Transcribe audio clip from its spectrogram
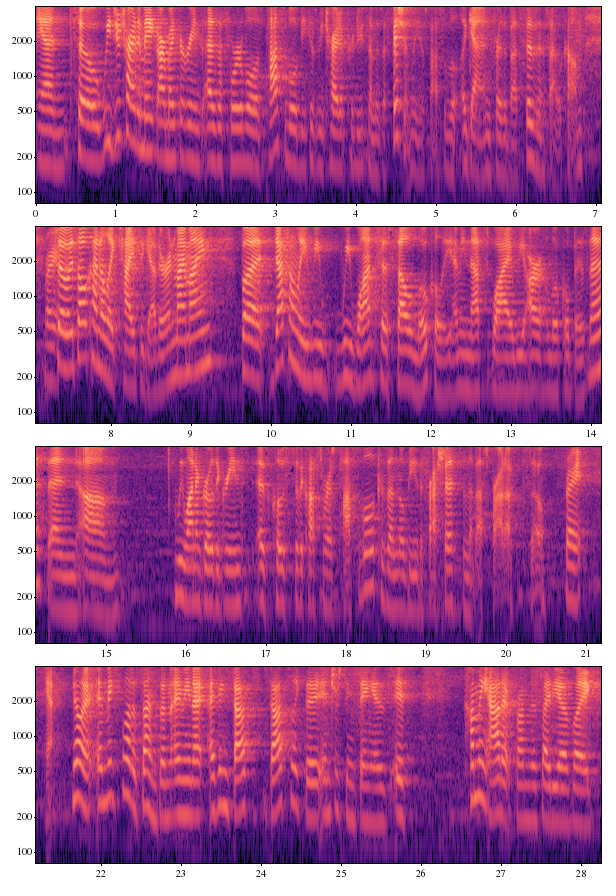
and so we do try to make our microgreens as affordable as possible because we try to produce them as efficiently as possible, again, for the best business outcome. Right. So it's all kind of like tied together in my mind. But definitely, we, we want to sell locally. I mean, that's why we are a local business. And um, we want to grow the greens as close to the customer as possible because then they'll be the freshest and the best product. So, Right. Yeah. No, it, it makes a lot of sense, and I mean, I, I think that's that's like the interesting thing is if coming at it from this idea of like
